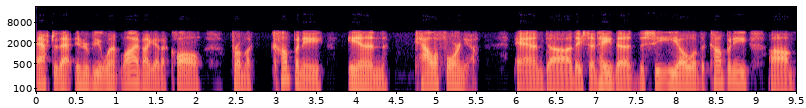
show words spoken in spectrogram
after that interview went live, I got a call from a company in California and uh, they said, "Hey, the the CEO of the company um,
